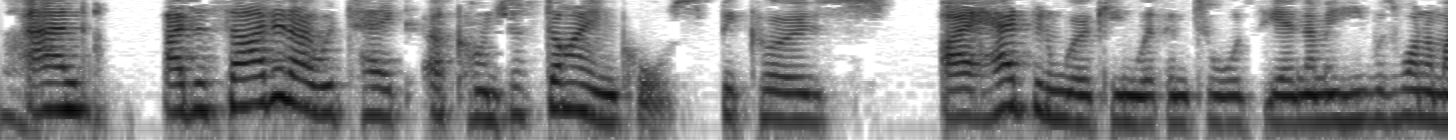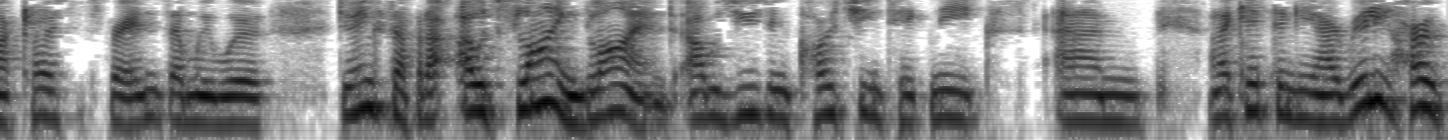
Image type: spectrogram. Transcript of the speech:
Wow. And I decided I would take a conscious dying course because I had been working with him towards the end. I mean, he was one of my closest friends and we were doing stuff, but I, I was flying blind. I was using coaching techniques. Um, and I kept thinking, I really hope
